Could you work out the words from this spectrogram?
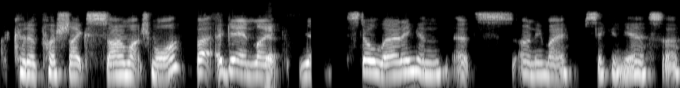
I could have pushed like so much more. But again, like yeah. yeah, still learning and it's only my second year, so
